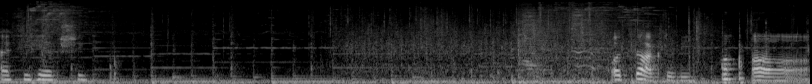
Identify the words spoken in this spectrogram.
Офігевший. Отак тобі. Ха-ха.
